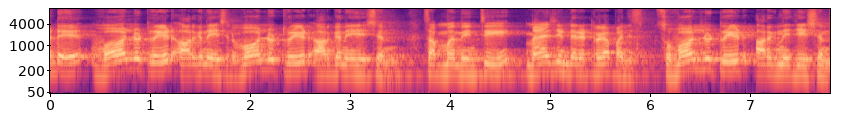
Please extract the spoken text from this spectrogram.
అంటే world trade organization world trade organization సంబంధించి మేనేజింగ్ డైరెక్టర్గా పనిచేస్తుంది. So world trade organization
